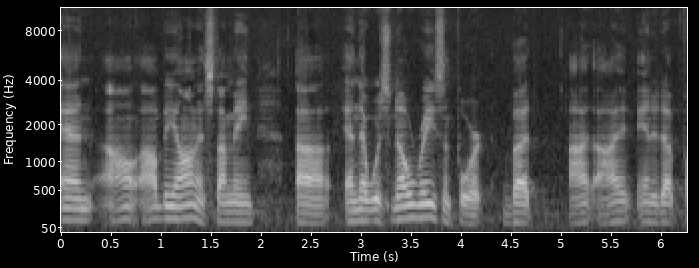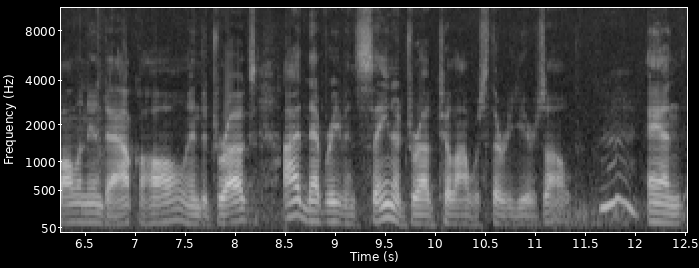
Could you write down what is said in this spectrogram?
and I'll I'll be honest. I mean, uh, and there was no reason for it, but I, I ended up falling into alcohol, into drugs. I had never even seen a drug till I was 30 years old, and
